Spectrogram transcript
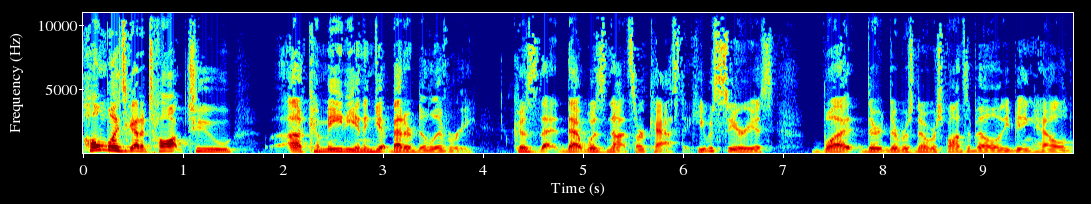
Homeboy's got to talk to a comedian and get better delivery because that that was not sarcastic. He was serious, but there there was no responsibility being held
